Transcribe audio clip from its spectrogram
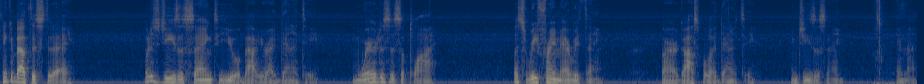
Think about this today. What is Jesus saying to you about your identity? Where does this apply? Let's reframe everything by our gospel identity. In Jesus' name, amen.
